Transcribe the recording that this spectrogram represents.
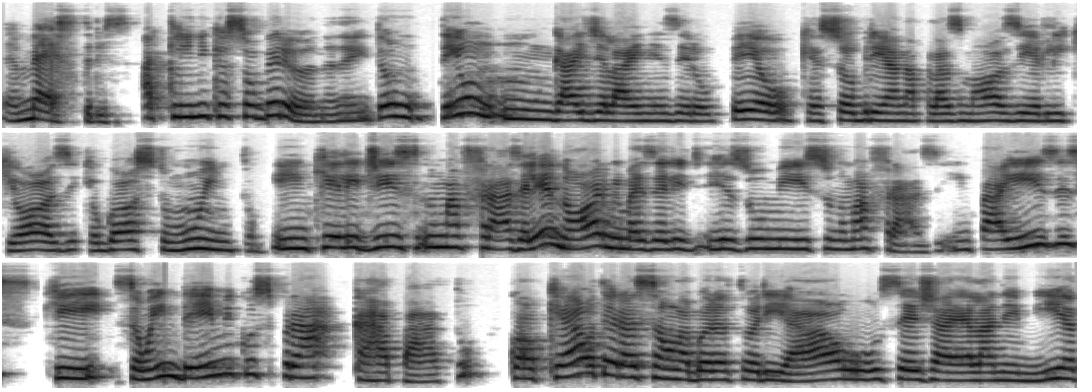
é, mestres. A clínica é soberana, né? Então, tem um, um guidelines europeu que é sobre anaplasmose e erliquiose, que eu gosto muito, em que ele diz numa frase, ele é enorme, mas ele resume isso numa frase. Em países que são endêmicos para carrapato, qualquer alteração laboratorial, ou seja ela anemia,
